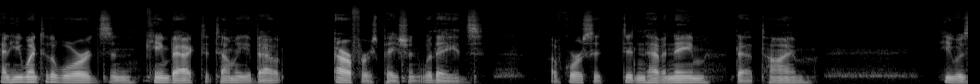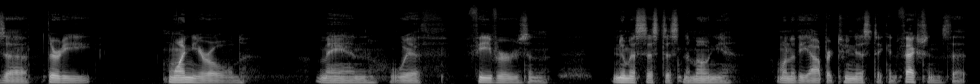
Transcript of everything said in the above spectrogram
And he went to the wards and came back to tell me about our first patient with AIDS. Of course, it didn't have a name at that time. He was a 31 year old man with fevers and pneumocystis pneumonia, one of the opportunistic infections that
